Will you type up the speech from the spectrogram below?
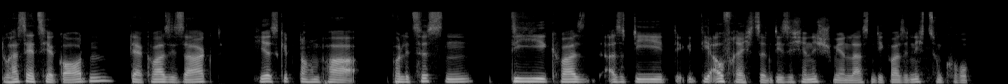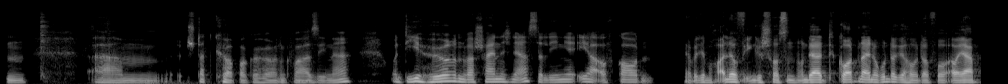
du hast jetzt hier Gordon, der quasi sagt, hier, es gibt noch ein paar Polizisten, die quasi, also die, die, die aufrecht sind, die sich hier nicht schmieren lassen, die quasi nicht zum korrupten ähm, Stadtkörper gehören quasi, ne? Und die hören wahrscheinlich in erster Linie eher auf Gordon. Ja, aber die haben auch alle auf ihn geschossen und er hat Gordon eine runtergehauen davor. Aber ja,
